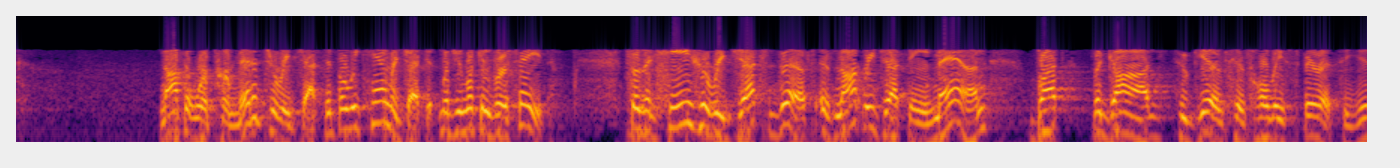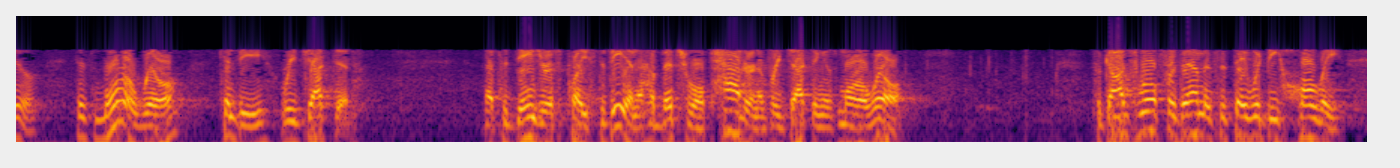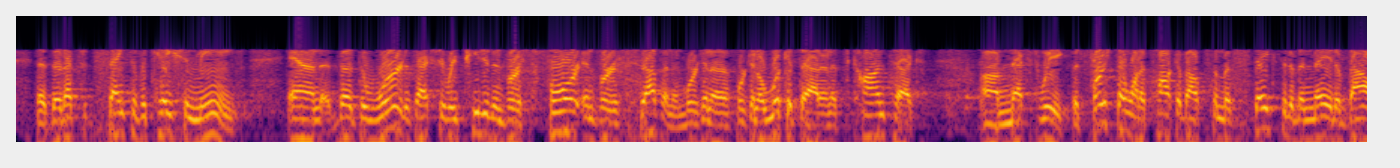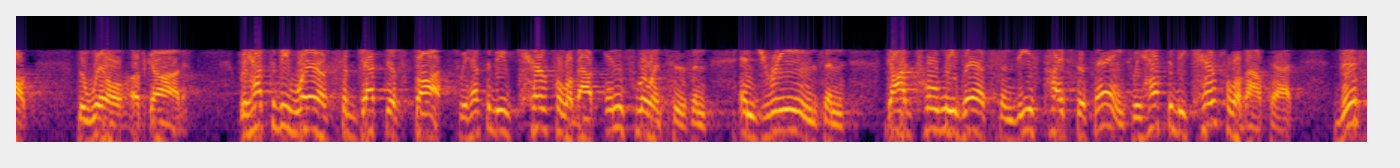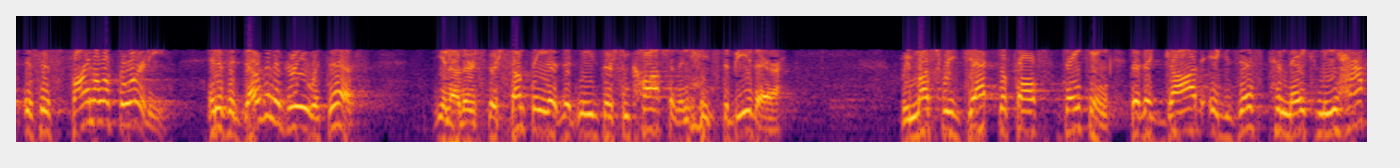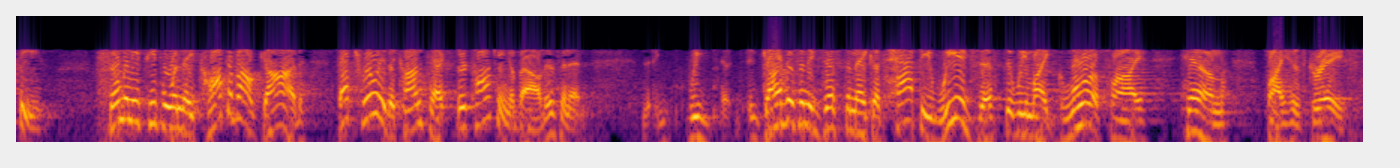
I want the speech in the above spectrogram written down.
Not that we're permitted to reject it, but we can reject it. Would you look in verse 8? So that he who rejects this is not rejecting man, but the God who gives his Holy Spirit to you. His moral will can be rejected. That's a dangerous place to be in, a habitual pattern of rejecting his moral will. So God's will for them is that they would be holy. That, that's what sanctification means. And the, the word is actually repeated in verse 4 and verse 7, and we're going we're gonna look at that in its context um, next week. But first I want to talk about some mistakes that have been made about the will of God. We have to beware of subjective thoughts. We have to be careful about influences and, and dreams and God told me this and these types of things. We have to be careful about that. This is His final authority. And if it doesn't agree with this, you know, there's, there's something that, that needs, there's some caution that needs to be there. We must reject the false thinking that, that God exists to make me happy. So many people, when they talk about God, that's really the context they're talking about, isn't it? We, God doesn't exist to make us happy. We exist that we might glorify Him by His grace.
